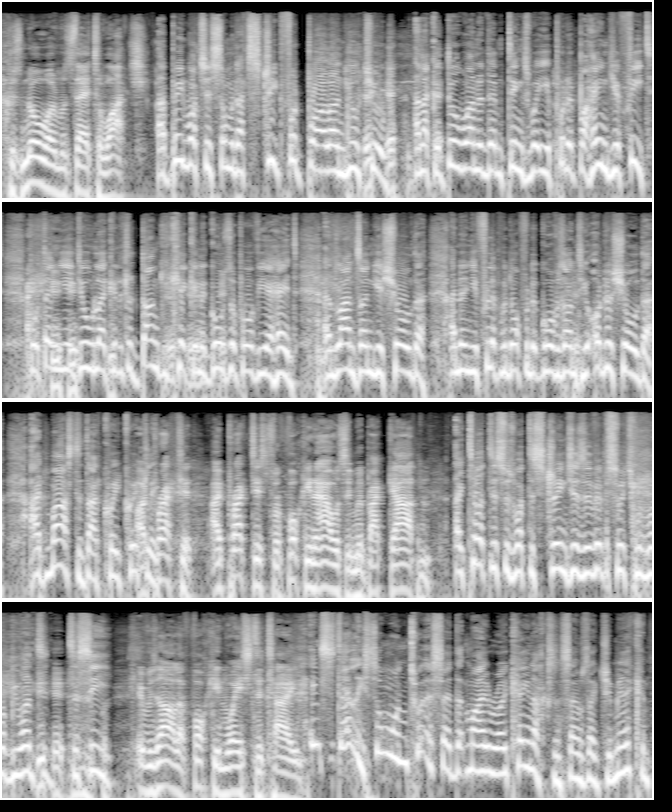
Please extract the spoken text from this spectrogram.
because no one was there to watch. I've been watching some of that street football on YouTube, and I could do one of them things where you put it behind your feet, but then you do like a little donkey kick and it goes up over your head and lands on your shoulder, and then you flip it off and it goes onto your other shoulder. I'd mastered that quite quickly. I practiced. I practiced for fucking hours in my back garden. I thought this was what the strangers of Ipswich would be wanted to see. It was all a fucking waste of time. Incidentally, someone on Twitter said that my Roy Keane accent sounds like Jamaican.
